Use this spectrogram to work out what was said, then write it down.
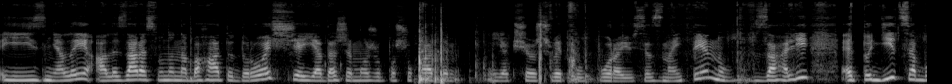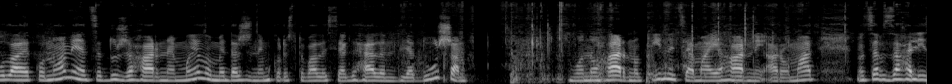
її зняли, але зараз воно набагато дорожче, я навіть можу пошукати, якщо швидко впораюся, знайти, ну взагалі е, тоді це була економія, це дуже гарне мило, ми навіть ним користувалися як гелем для душа. Воно гарно піниться, має гарний аромат. Ну, це взагалі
